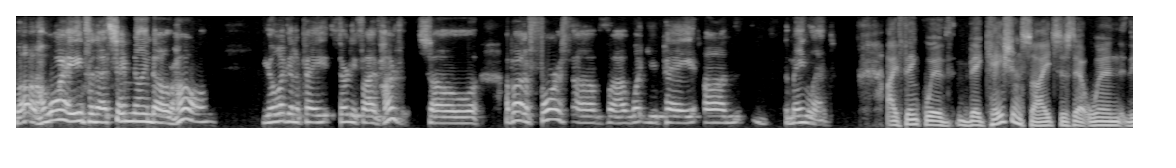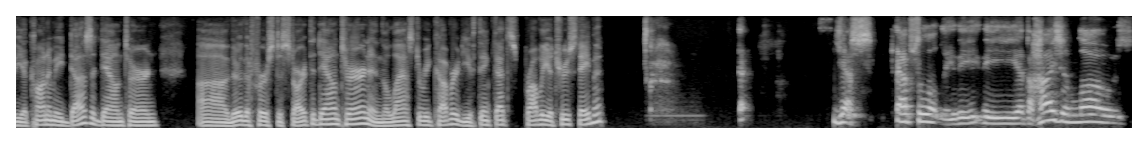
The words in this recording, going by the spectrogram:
Well, Hawaii, for that same million dollar home, you're only going to pay 3500 So about a fourth of uh, what you pay on the mainland. I think with vacation sites is that when the economy does a downturn, uh, they're the first to start the downturn and the last to recover. Do you think that's probably a true statement? Yes, absolutely. The the the highs and lows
